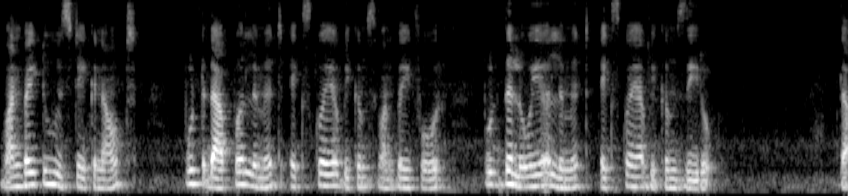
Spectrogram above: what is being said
1 by 2 is taken out. Put the upper limit x square becomes 1 by 4 put the lower limit x square becomes 0 the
